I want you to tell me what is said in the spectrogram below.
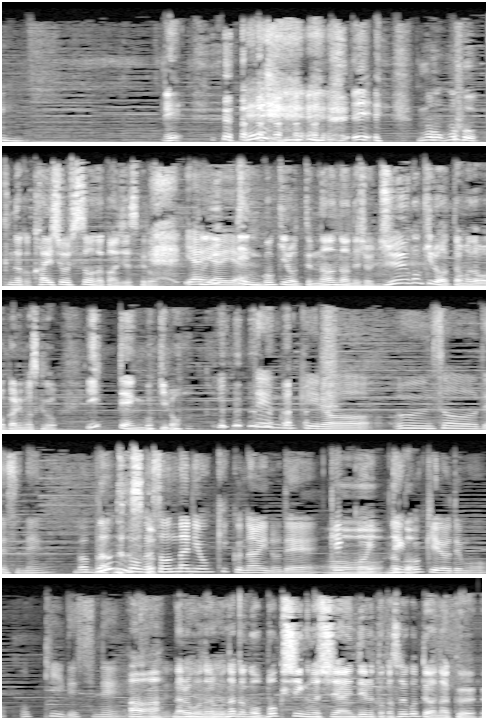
うん。え、ええ、もう、もう、なんか解消しそうな感じですけど。いやいやいや。1.5キロって何なんでしょう ?15 キロだったらまだわかりますけど、1.5キロ1.5キロ。うん、そうですね。まあ、分母がそんなに大きくないので、結構1.5キロでも大きいですね。ああ、なるほどなるほど。なんかこう、ボクシングの試合に出るとかそういうことではなく、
